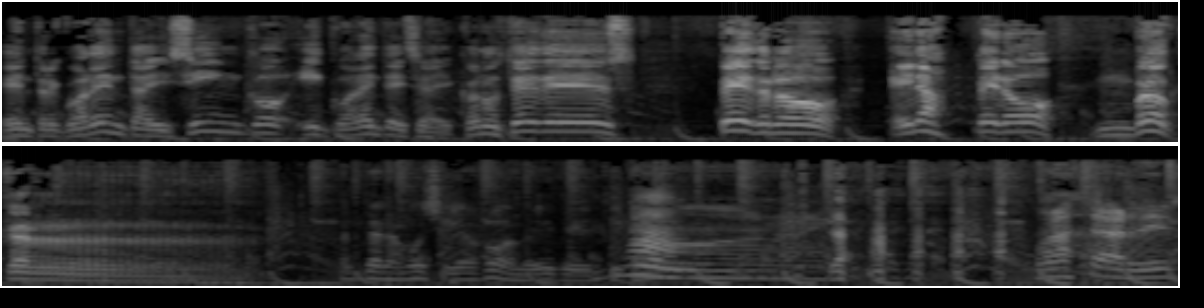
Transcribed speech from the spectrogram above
entre 45 y 46. Con ustedes Pedro el áspero broker. Falta la música de fondo, ¿viste? Buenas tardes.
